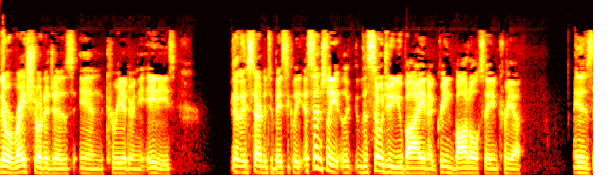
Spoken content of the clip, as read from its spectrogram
there were rice shortages in Korea during the 80s. And they started to basically, essentially, the soju you buy in a green bottle, say in Korea, is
